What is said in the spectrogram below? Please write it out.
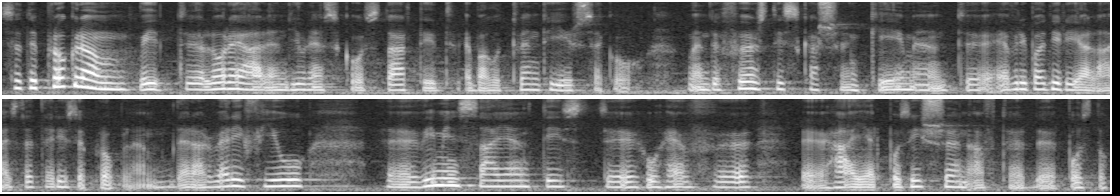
So the program with L'Oreal and UNESCO started about 20 years ago when the first discussion came and uh, everybody realized that there is a problem. There are very few uh, women scientists uh, who have uh, a higher position after the postdoc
